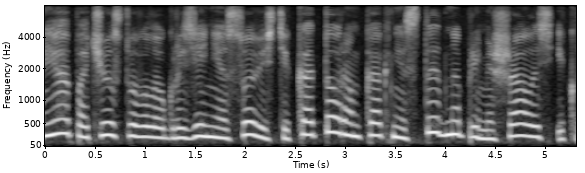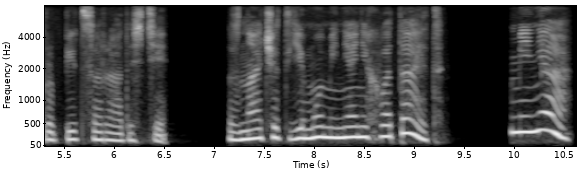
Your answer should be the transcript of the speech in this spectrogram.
Я почувствовала угрызение совести, которым, как ни стыдно, примешалась и крупица радости. Значит, ему меня не хватает? Меня?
